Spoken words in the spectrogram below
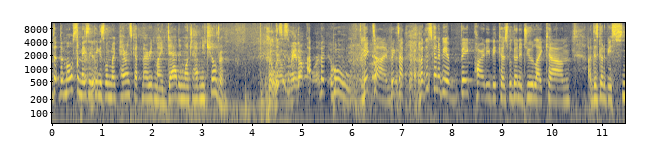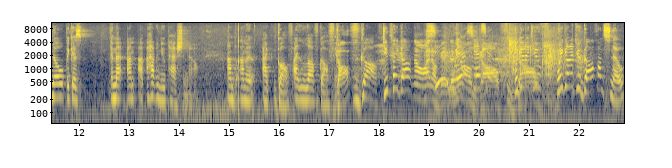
the, the most amazing thing is when my parents got married, my dad didn't want to have any children. well, This is made up uh, for it. But ooh, big time, big time. but this is going to be a big party because we're going to do like um, uh, there's going to be snow because I'm, I'm, I have a new passion now. I'm, I'm a I golf. I love golfing. Golf? Golf. Do you play golf? No, I don't See? get it. Yes, No, yes, golf, yes. We're gonna do we're gonna do golf on snow.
